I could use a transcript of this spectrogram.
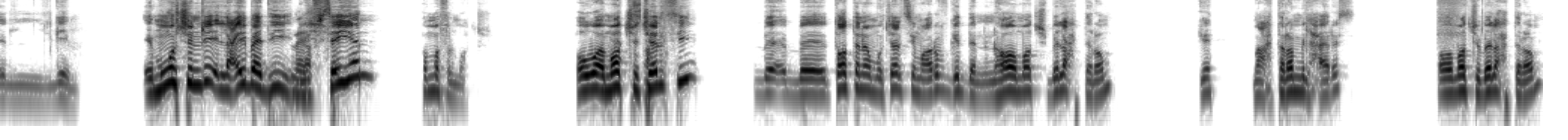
ال game emotionally اللعيبة دي ماشي. نفسيا هم في الماتش. هو ماتش. تشيلسي ب- بتوتنهام وتشيلسي معروف جدا إن هو ماتش بلا احترام أوكي؟ مع احترامي الحارس. هو ماتش بلا احترام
